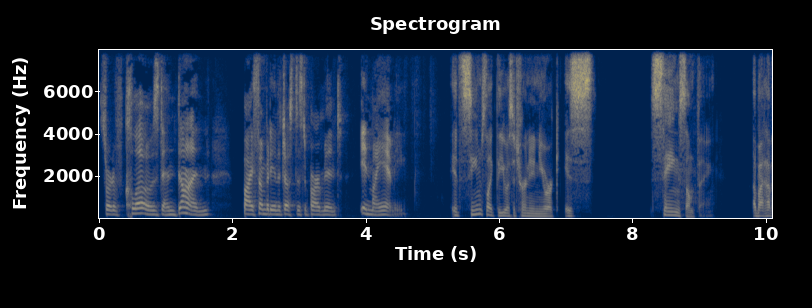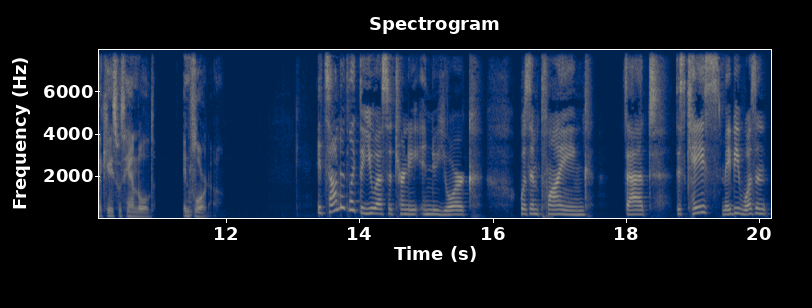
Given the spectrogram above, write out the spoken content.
sort of closed and done by somebody in the Justice Department in Miami. it seems like the U.S. Attorney in New York is saying something about how the case was handled in Florida. It sounded like the U.S. Attorney in New York was implying that this case maybe wasn't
